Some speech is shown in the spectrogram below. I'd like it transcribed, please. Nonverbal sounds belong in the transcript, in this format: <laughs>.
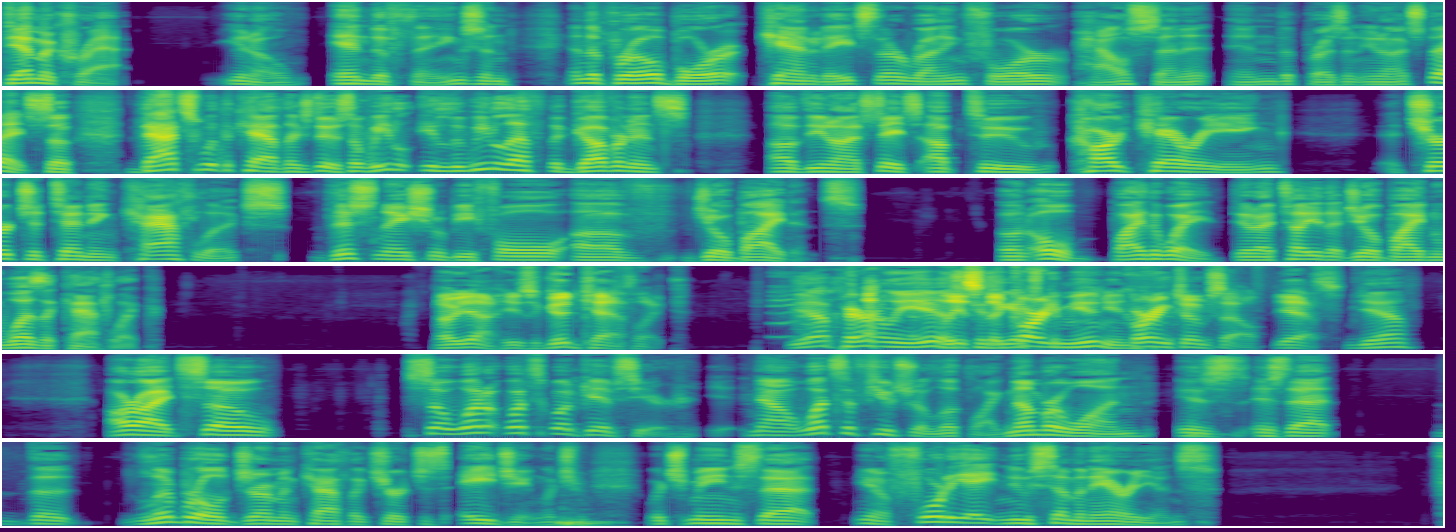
Democrat, you know, end of things, and and the pro-abort candidates that are running for House, Senate, and the President of the United States. So that's what the Catholics do. So we we left the governance of the United States up to card carrying, church attending Catholics. This nation would be full of Joe Bidens. Oh, and oh, by the way, did I tell you that Joe Biden was a Catholic? Oh yeah, he's a good Catholic. Yeah, apparently he <laughs> is. At least he according, communion. according to himself. Yes. Yeah. All right. So, so what? What's what gives here? Now, what's the future look like? Number one is is that the liberal German Catholic Church is aging, which which means that you know 48 new seminarians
